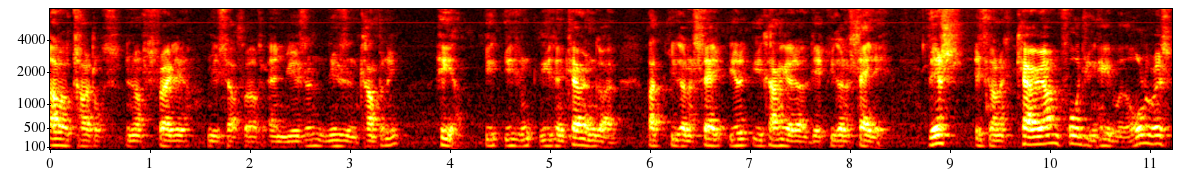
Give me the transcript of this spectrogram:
other titles in Australia, New South Wales and New Zealand, New Zealand Company, here. You, you, can, you can carry on going, but you're going to stay, you, you can't get out of debt, you're going to stay there. This is going to carry on forging ahead with all the rest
